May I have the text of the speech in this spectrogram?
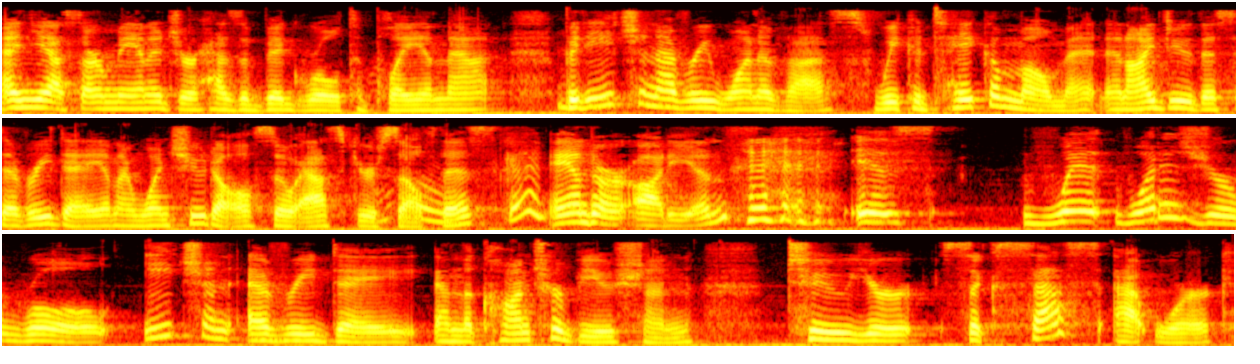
And yes, our manager has a big role to play in that. Mm-hmm. But each and every one of us, we could take a moment, and I do this every day, and I want you to also ask yourself oh, this good. and our audience is what is your role each and every day and the contribution to your success at work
